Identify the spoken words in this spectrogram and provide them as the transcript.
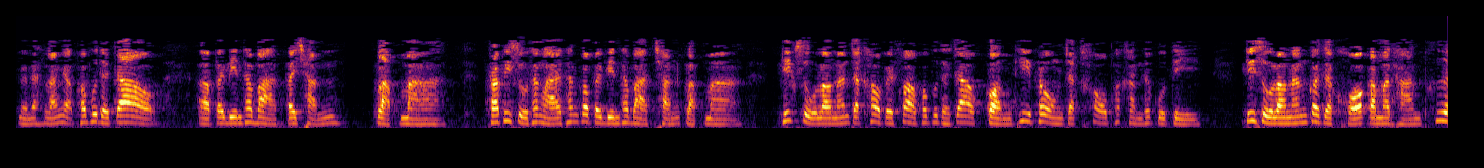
เนี่ยนะหลังจากพระพุทธเจ้าไปบินทบาทไปฉันกลับมา พระภิกษุทั้งหลายท่านก็ไปบินทบาทฉันกลับมา ภิกษุเหล่านั้นจะเข้าไปเฝ้าพระพุทธเจ้าก่อนที่พระองค์จะเข้าพระคันธกุตีภิกษุเหล่านั้นก็จะขอกรรมฐานเพื่อ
